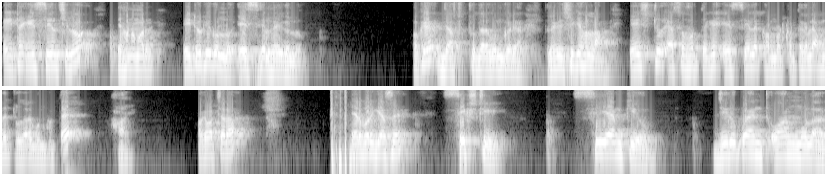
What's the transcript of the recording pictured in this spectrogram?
এইটা এসিএল ছিল, এখন আমার এইটাও কি করল? এসিএল হয়ে গেল। ওকে? জাস্ট টু দ্বারা গুণ করে তাহলে শিখে ফেললাম? এইচ টু এসও ফোর থেকে এসিএল এ কনভার্ট করতে গেলে আমাদের টু দ্বারা গুণ করতে হয়। ওকে বাচ্চারা? এরপরে কি আছে? Sixty CM cube zero point one molar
